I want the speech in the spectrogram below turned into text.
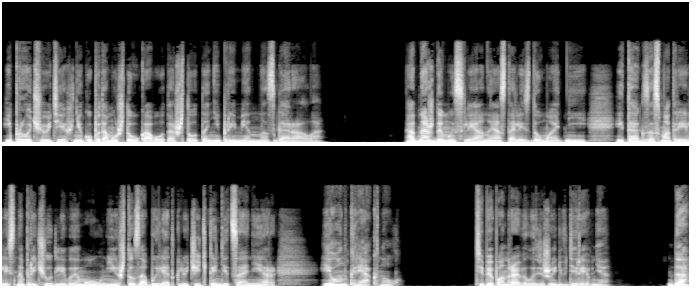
и прочую технику, потому что у кого-то что-то непременно сгорало. Однажды мы с Лианой остались дома одни и так засмотрелись на причудливые молнии, что забыли отключить кондиционер, и он крякнул. «Тебе понравилось жить в деревне?» «Да?»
